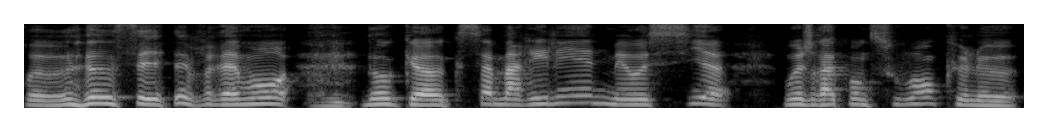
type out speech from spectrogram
c'est vraiment donc ça Marilyn, mais aussi, moi, je raconte souvent que, le,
